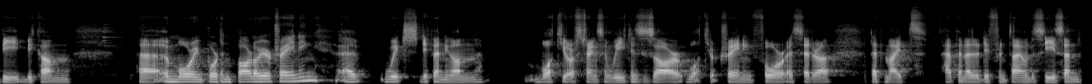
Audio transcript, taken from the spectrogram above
be become uh, a more important part of your training uh, which depending on what your strengths and weaknesses are what you're training for etc that might happen at a different time of the season.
